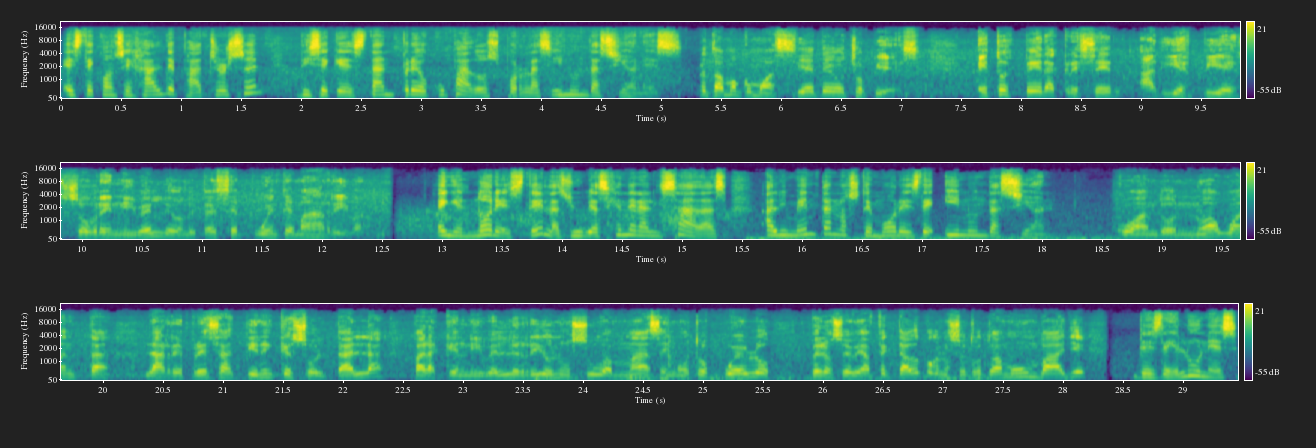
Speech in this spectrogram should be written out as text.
Este concejal de Patterson dice que están preocupados por las inundaciones. Estamos como a 7, 8 pies. Esto espera crecer a 10 pies sobre el nivel de donde está ese puente más arriba. En el noreste, las lluvias generalizadas alimentan los temores de inundación. Cuando no aguanta la represa, tienen que soltarla para que el nivel del río no suba más en otros pueblos, pero se ve afectado porque nosotros tomamos un valle. Desde el lunes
